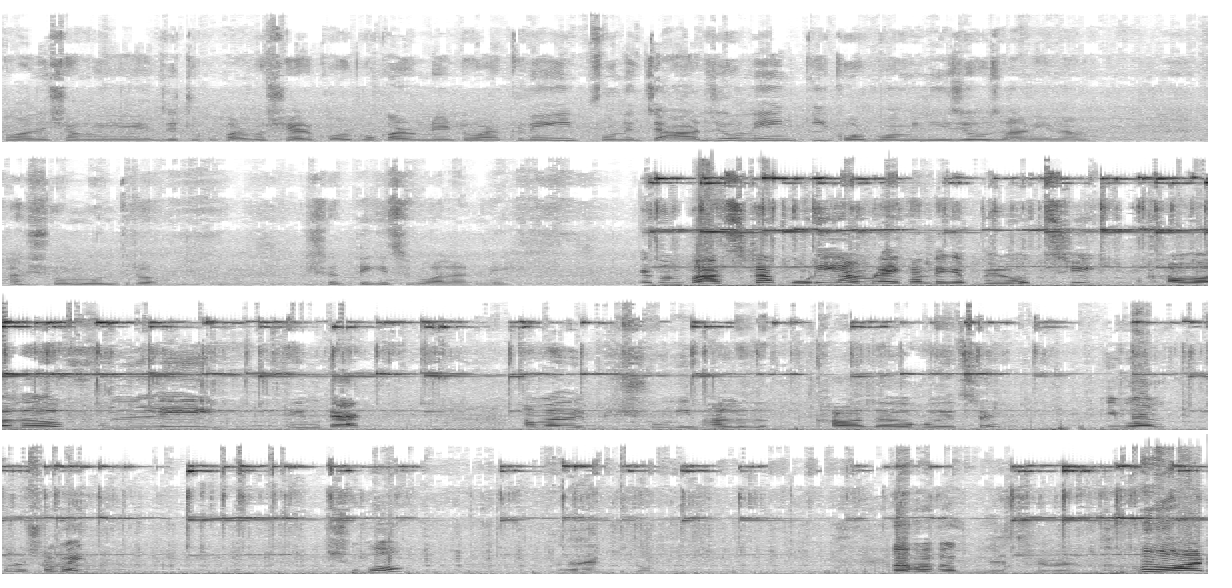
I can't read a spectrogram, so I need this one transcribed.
তোমাদের সঙ্গে যেটুকু পারব শেয়ার করব, কারণ নেটওয়ার্ক নেই ফোনে চার্জও নেই, কি করব আমি নিজেও জানি না। আর সমুদ্র, সত্যি কিছু বলার নেই। এখন পাঁচটা করি আমরা এখান থেকে বেরোচ্ছি। খাওয়া দাওয়া ফুললি ইনট্যাক্ট আমাদের ভীষণই ভালো খাওয়া দাওয়া হয়েছে। কি বল তোরা সবাই? শুভ? একদম। ও আর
